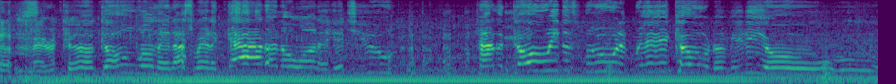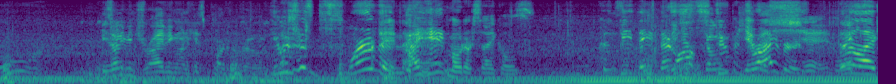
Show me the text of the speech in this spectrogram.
America, go woman! I swear to God, I don't wanna hit you. Time to go eat this food and record a video. Driving on his part of the road. He was just swerving. I hate motorcycles. Cause they, they they're They all stupid drivers. They're like,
